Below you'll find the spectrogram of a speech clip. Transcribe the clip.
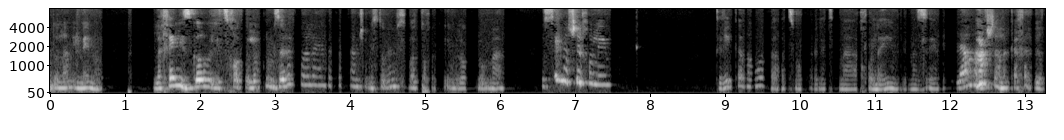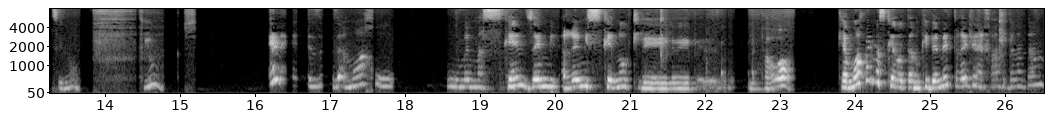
גדולה ממנו. לכן לסגור ולצחוק ולא כלום, זה רפואה להם בקטן, שמסתובבים סביבות צוחקים, לא כלום, מה? עושים מה שיכולים. תראי כמה רוב הארץ מוכרת מהחולאים ומה זה. למה? אי אפשר לקחת ברצינות. כלום. אין, זה, זה המוח הוא, הוא ממסכן, זה הרי מסכנות לפרעה. כי המוח ממסכן אותנו, כי באמת רגע אחד הבן אדם,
